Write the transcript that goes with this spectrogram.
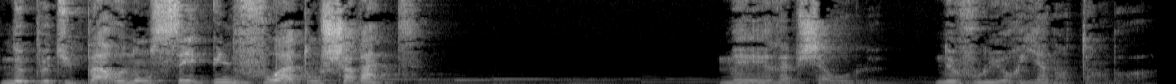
Ne peux-tu pas renoncer une fois à ton Shabbat? Mais Reb ne voulut rien entendre.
